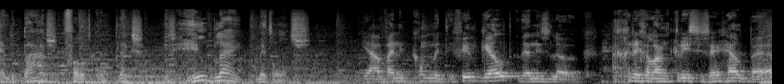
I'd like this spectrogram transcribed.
En de baas van het complex is heel blij met ons. Ja, wanneer ik kom met veel geld, dan is het leuk. Griekenland crisis, hè? helpen, hè?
